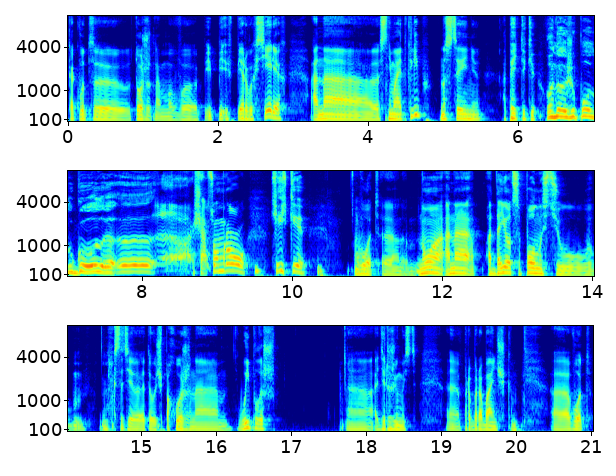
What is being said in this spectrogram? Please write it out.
как вот э, тоже там в, в первых сериях, она снимает клип на сцене, опять-таки, она же полуголая, сейчас умру, сиськи. Вот, э, но она отдается полностью, кстати, это очень похоже на Whiplash, одержимость про барабанщика. Вот,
